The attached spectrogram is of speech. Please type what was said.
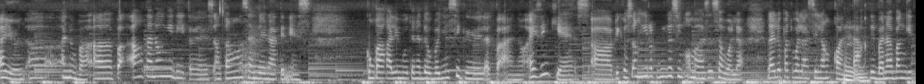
Ayun, ah, ano ba? Ah, pa- ang tanong niya dito is, ang tanong ng sender natin is, kung kakalimutan na daw ba niya si girl at paano? I think yes. Ah, because ang hirap din kasing umasa sa wala. Lalo pat wala silang contact. Mm-mm. 'di ba Nabanggit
